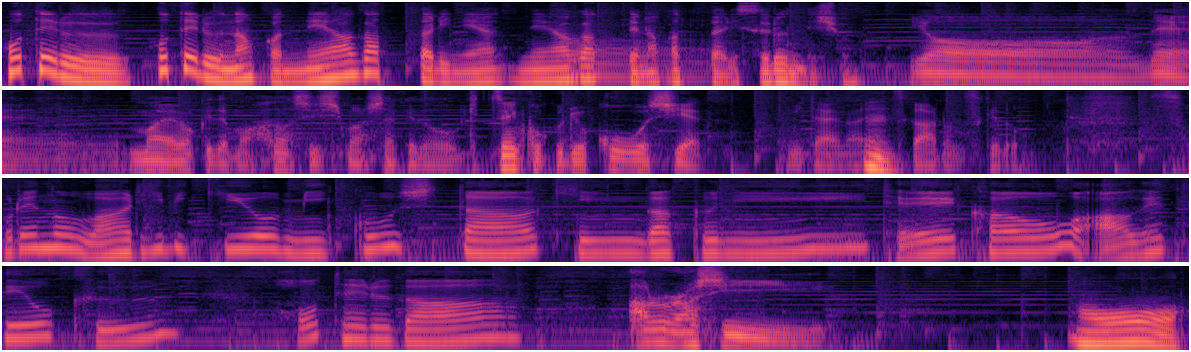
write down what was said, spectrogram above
ホテル、ホテルなんか値上がったり値値上がってなかったりするんでしょ？いやーね前枠でも話しましたけど全国旅行支援みたいなやつがあるんですけど、それの割引を見越した金額に定価を上げておくホテルがあるらしい。おお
